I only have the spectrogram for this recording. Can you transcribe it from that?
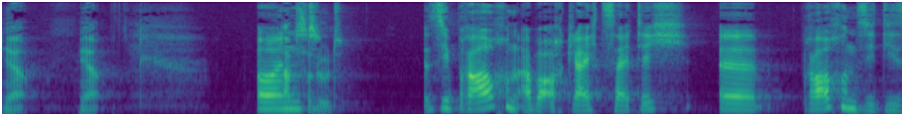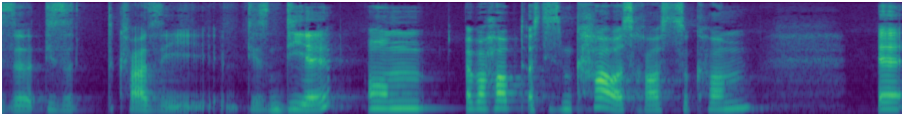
Ja, ja, Und absolut. sie brauchen aber auch gleichzeitig, äh, brauchen sie diese, diese quasi diesen Deal, um überhaupt aus diesem Chaos rauszukommen, äh,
